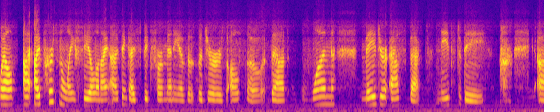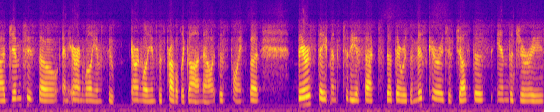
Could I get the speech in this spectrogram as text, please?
Well, I, I personally feel, and I, I think I speak for many of the, the jurors also, that one major aspect needs to be uh, Jim Tuso and Aaron Williams, who Aaron Williams is probably gone now at this point, but their statements to the effect that there was a miscarriage of justice in the jury's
